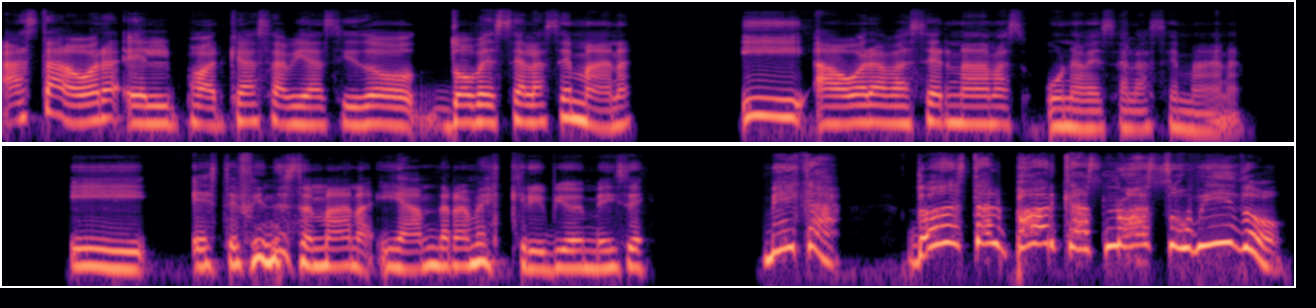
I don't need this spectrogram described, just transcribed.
hasta ahora el podcast había sido dos veces a la semana y ahora va a ser nada más una vez a la semana. Y este fin de semana, y me escribió y me dice, Mika, ¿dónde está el podcast? No ha subido.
